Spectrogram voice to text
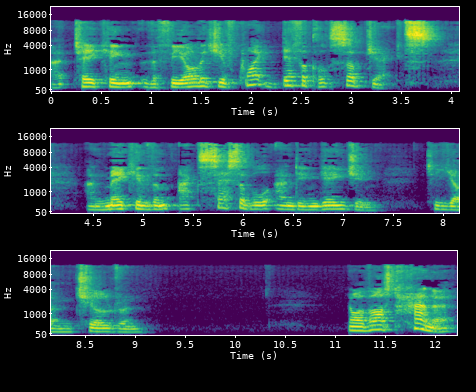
at taking the theology of quite difficult subjects and making them accessible and engaging to young children. Now, I've asked Hannah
